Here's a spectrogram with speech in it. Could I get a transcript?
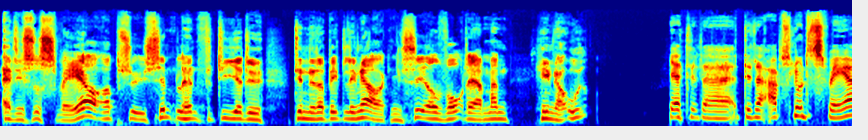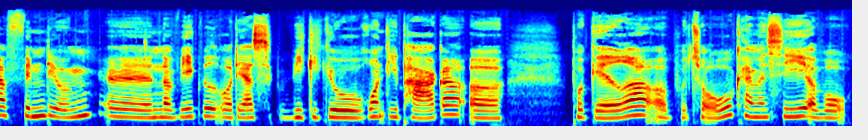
Er det så sværere at opsøge simpelthen, fordi at det, det netop ikke længere er organiseret, hvor det er, man hænger ud? Ja, det er da, det er da absolut sværere at finde de unge, øh, når vi ikke ved, hvor det er. Vi gik jo rundt i parker og på gader og på torve, kan man sige, og hvor,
